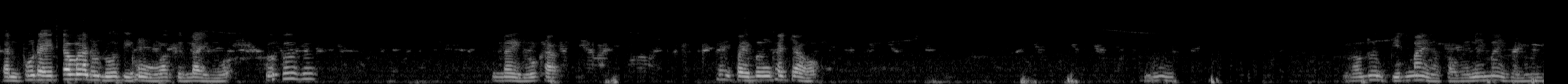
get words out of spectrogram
กันผู้ใดเที่ยวมาดูดูสิหูว่าขึ้นไหล่ดูขึ้นไหล่ดูครับให้ไปเบิ่งข้าเจ้า อืม เราเริ่มปิดไม้เขาไปในไม้กันเลย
